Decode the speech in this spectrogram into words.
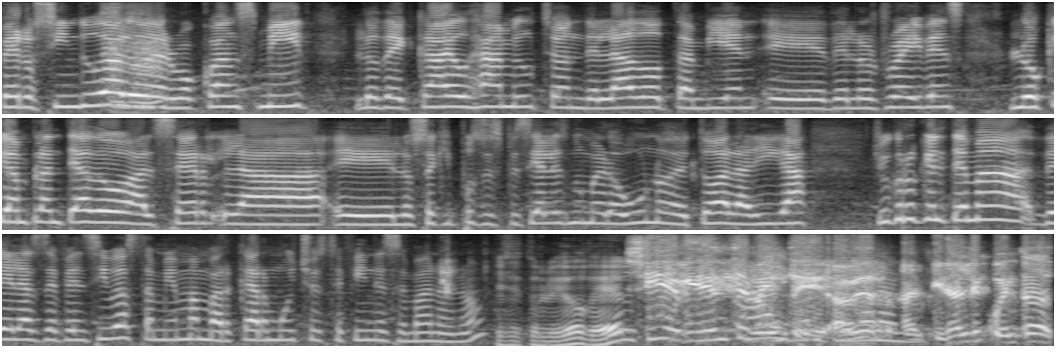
Pero sin duda lo de Roquan Smith, lo de Kyle Hamilton del lado también eh, de los Ravens, lo que han planteado al ser la, eh, los equipos especiales número uno de toda la liga. Yo creo que el tema de las defensivas también va a marcar mucho este fin de semana, ¿no? ¿Y se te olvidó de él? Sí, evidentemente. a ver, al final de cuentas,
